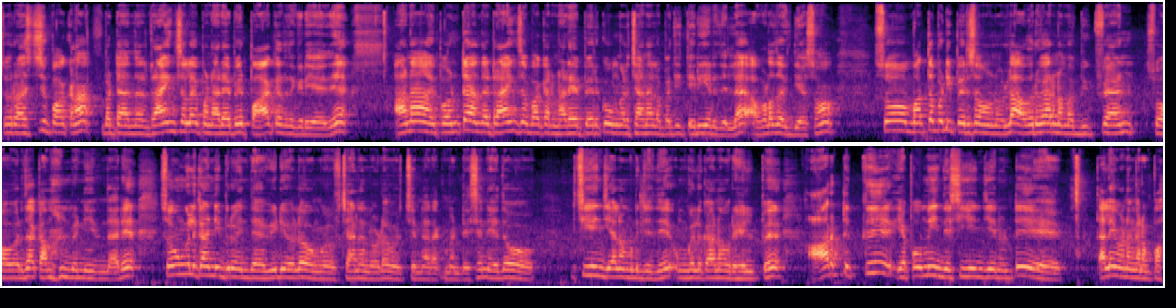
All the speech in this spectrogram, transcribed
ஸோ ரசித்து பார்க்கலாம். பட் அந்த ட்ராயிங்ஸ் எல்லாம் இப்போ நிறைய பேர் பார்க்கறது கிடையாது. ஆனால் இப்போ வந்துட்டு அந்த ட்ராயிங்ஸை பார்க்குற நிறைய பேருக்கு உங்கள் சேனலை பற்றி தெரியறதில்ல. அவ்வளோதான் வித்தியாசம். ஸோ மற்றபடி பெருசாக ஒன்றும் இல்லை அவர் வேறு நம்ம பிக் ஃபேன் ஸோ அவர் தான் கமெண்ட் பண்ணியிருந்தார். ஸோ உங்களுக்காண்டி ப்ரோ இந்த வீடியோவில் உங்கள் சேனலோட ஒரு சின்ன ரெக்கமெண்டேஷன் ஏதோ சிஎன்ஜியால் முடிஞ்சது. உங்களுக்கான ஒரு ஹெல்ப்பு ஆர்ட்டுக்கு எப்போவுமே இந்த சிஎன்ஜின்னுட்டு தலை வணங்குறேன்ப்பா.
